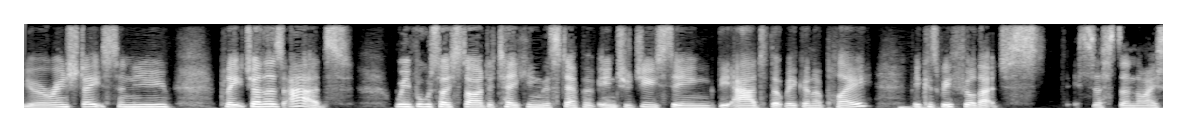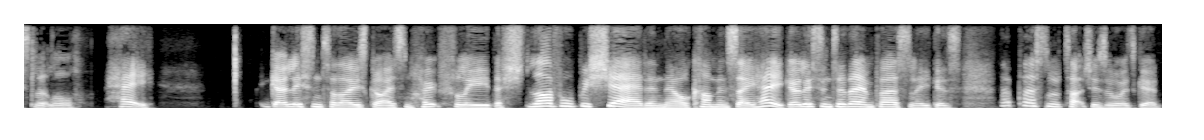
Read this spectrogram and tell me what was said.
you arrange dates and you play each other's ads. We've also started taking the step of introducing the ad that we're going to play mm-hmm. because we feel that just it's just a nice little hey go listen to those guys and hopefully the love will be shared and they'll come and say hey go listen to them personally because that personal touch is always good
